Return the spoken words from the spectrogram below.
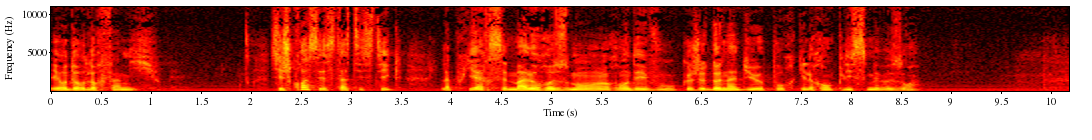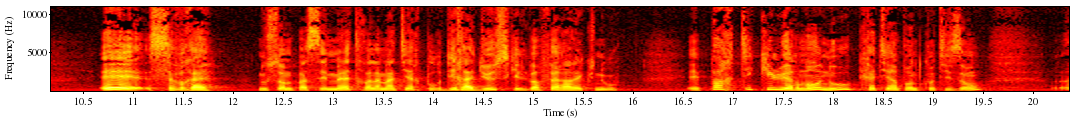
et en dehors de leur famille. Si je crois ces statistiques, la prière, c'est malheureusement un rendez-vous que je donne à Dieu pour qu'il remplisse mes besoins. Et c'est vrai, nous sommes passés maîtres en la matière pour dire à Dieu ce qu'il doit faire avec nous. Et particulièrement, nous, chrétiens pentecôtisants, euh,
